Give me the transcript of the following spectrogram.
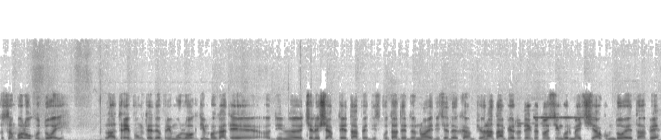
Sunt pe locul 2 la trei puncte de primul loc. Din păcate, din uh, cele șapte etape disputate de noua ediție de campionat, am pierdut decât un singur meci și acum două etape,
